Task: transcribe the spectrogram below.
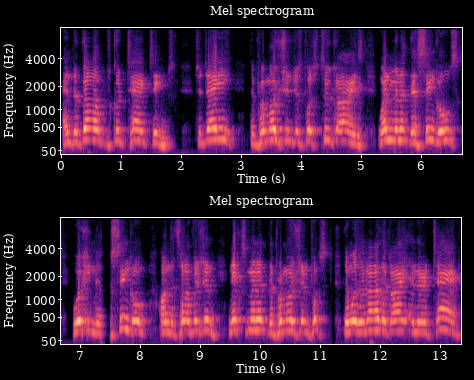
and developed good tag teams. Today, the promotion just puts two guys. One minute they're singles, working a single on the television. Next minute, the promotion puts them with another guy and they're tagged.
